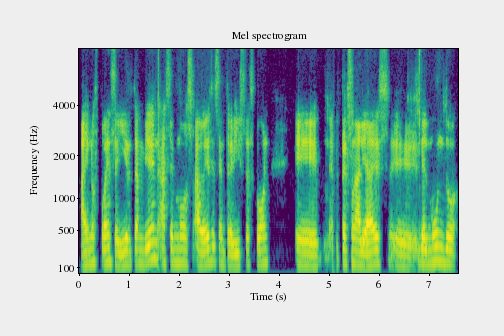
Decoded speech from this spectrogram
Ahí nos pueden seguir también. Hacemos a veces entrevistas con eh, personalidades eh, del mundo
